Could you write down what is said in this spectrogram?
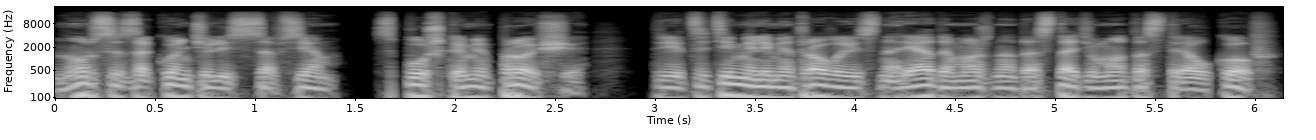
Нурсы закончились совсем. С пушками проще. 30-миллиметровые снаряды можно достать у мотострелков.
